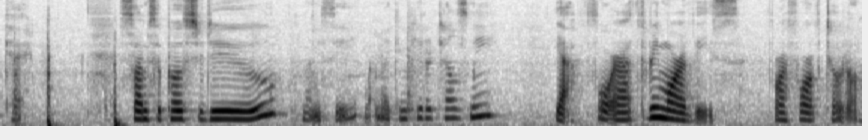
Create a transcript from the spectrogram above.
Okay, so I'm supposed to do, let me see what my computer tells me. Yeah, four, uh, three more of these, for four of total,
